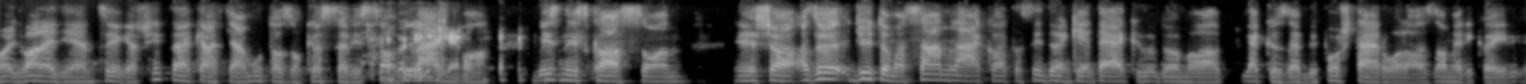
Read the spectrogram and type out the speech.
hogy van egy ilyen céges hitelkártyám, utazok össze-vissza a világba, business classon, és az ő, gyűjtöm a számlákat, az időnként elküldöm a legközelebbi postáról az amerikai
